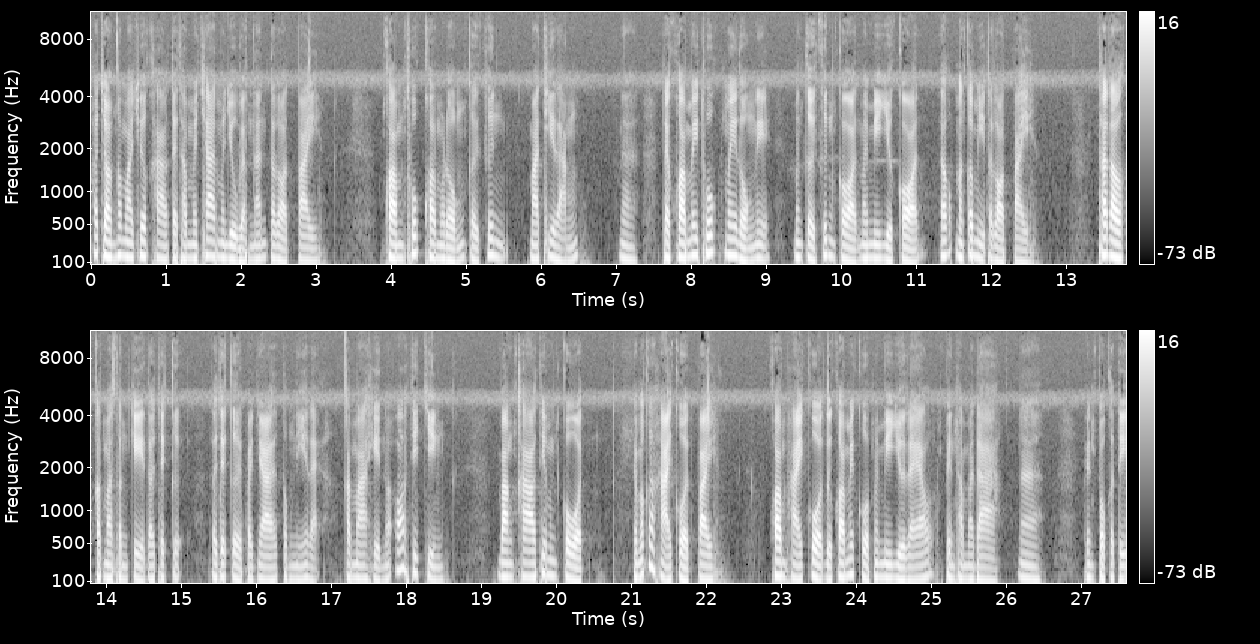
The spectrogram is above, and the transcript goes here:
เขาจรเข้ามาชั่วคราว แต่ธรรมชาติมันอยู่แบบนั้นตลอดไป ความทุกข์ความหลงเกิดขึ้นมาทีหลังนะแต่ความไม่ทุกข์ไม่หลงนี่ มันเกิดขึ้นก่อนมันมีอยู่ก่อน แล้วมันก็มีตลอดไป ถ้าเรากลับมาสังเกตเราจะเกิดเราจะเกิดปัญญาตรงนี้แหละ กลับมาเห็นว่าอ๋อที่จริง บางคราวที่มันโกรธแต่มันก็หายโกรธไป ความหายโกรธหรือความไม่โกรธมันมีอยู่แล้ว เป็นธรรมดานะเป็นปกติ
